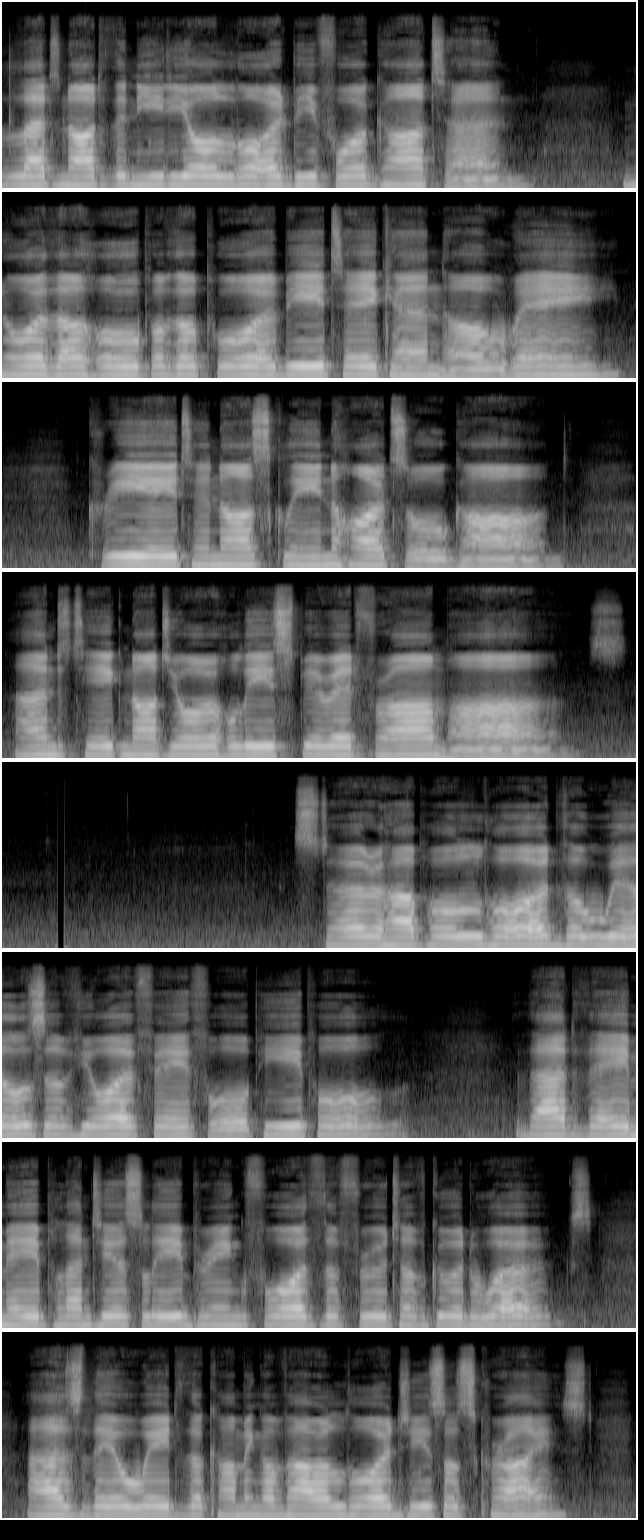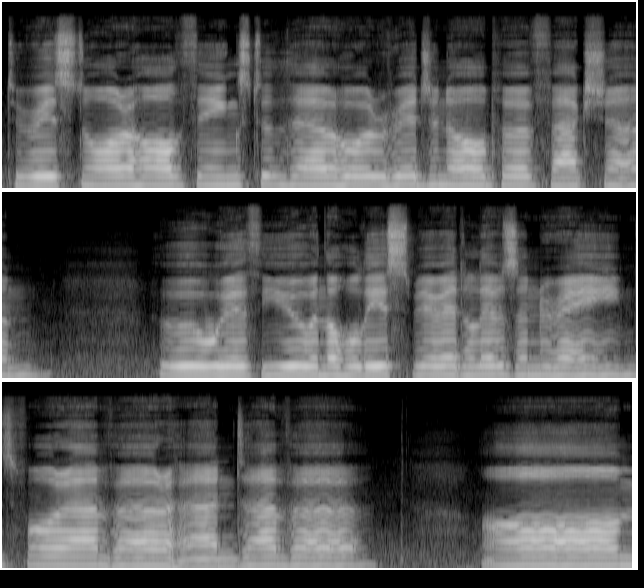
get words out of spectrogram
Let not the needy, O Lord, be forgotten, nor the hope of the poor be taken away. Create in us clean hearts, O God, and take not your Holy Spirit from us. Stir up, O Lord, the wills of your faithful people that they may plenteously bring forth the fruit of good works, as they await the coming of our Lord Jesus Christ, to restore all things to their original perfection, who with you and the Holy Spirit lives and reigns for ever and ever. Amen.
